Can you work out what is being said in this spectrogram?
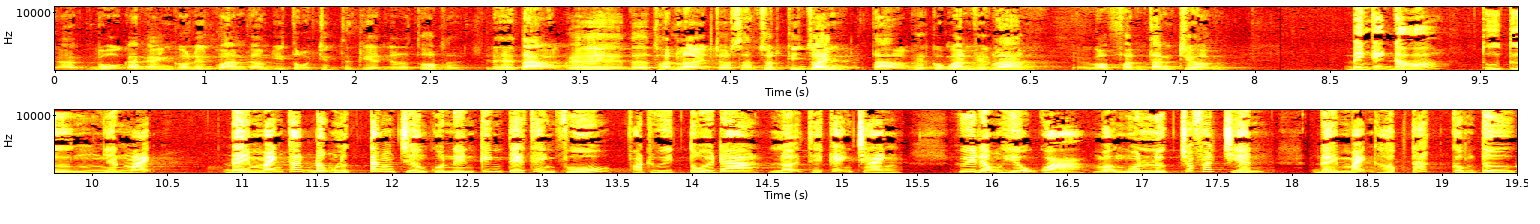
các bộ, các ngành có liên quan, các ông chí tổ chức thực hiện cho nó tốt rồi để tạo cái thuận lợi cho sản xuất kinh doanh, tạo cái công an việc làm góp phần tăng trưởng. Bên cạnh đó, thủ tướng nhấn mạnh đẩy mạnh các động lực tăng trưởng của nền kinh tế thành phố phát huy tối đa lợi thế cạnh tranh huy động hiệu quả mọi nguồn lực cho phát triển đẩy mạnh hợp tác công tư.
